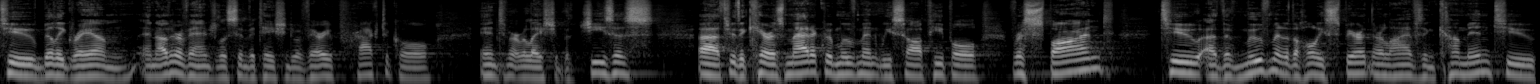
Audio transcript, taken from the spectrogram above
to Billy Graham and other evangelists' invitation to a very practical, intimate relationship with Jesus. Uh, through the charismatic movement, we saw people respond to uh, the movement of the Holy Spirit in their lives and come into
